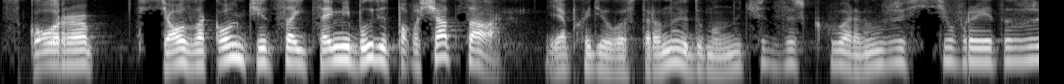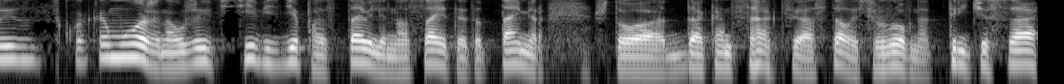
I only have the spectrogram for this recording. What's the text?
«Скоро все закончится и цены будут повышаться!» Я обходил его стороной и думал, ну что за шквар, ну уже все про это, уже сколько можно, уже все везде поставили на сайт этот таймер, что до конца акции осталось ровно три часа,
